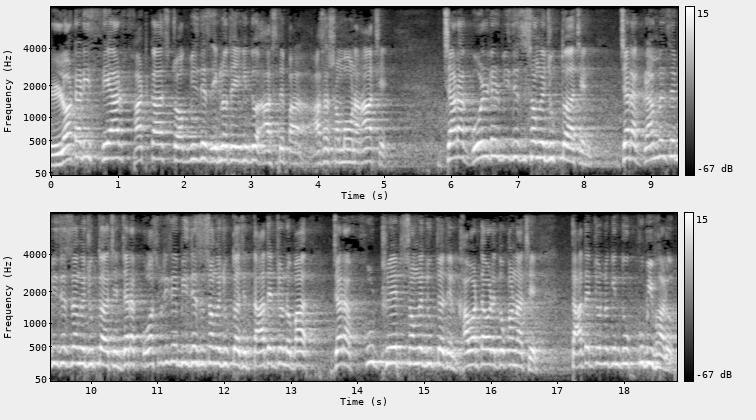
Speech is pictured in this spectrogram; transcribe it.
লটারি, শেয়ার, ফাটকা, স্টক বিজনেস এগুলো থেকে কিন্তু আসতে আসার সম্ভাবনা আছে। যারা গোল্ডের বিজনেসের সঙ্গে যুক্ত আছেন, যারা গ্রামেন্সের বিজনেসের সঙ্গে যুক্ত আছেন, যারা কসমেটিক্সের বিজনেসের সঙ্গে যুক্ত আছেন, তাদের জন্য বা যারা ফুড ট্রেড সঙ্গে যুক্ত আছেন খাবার দাবারের দোকান আছে, তাদের জন্য কিন্তু খুবই ভালো।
